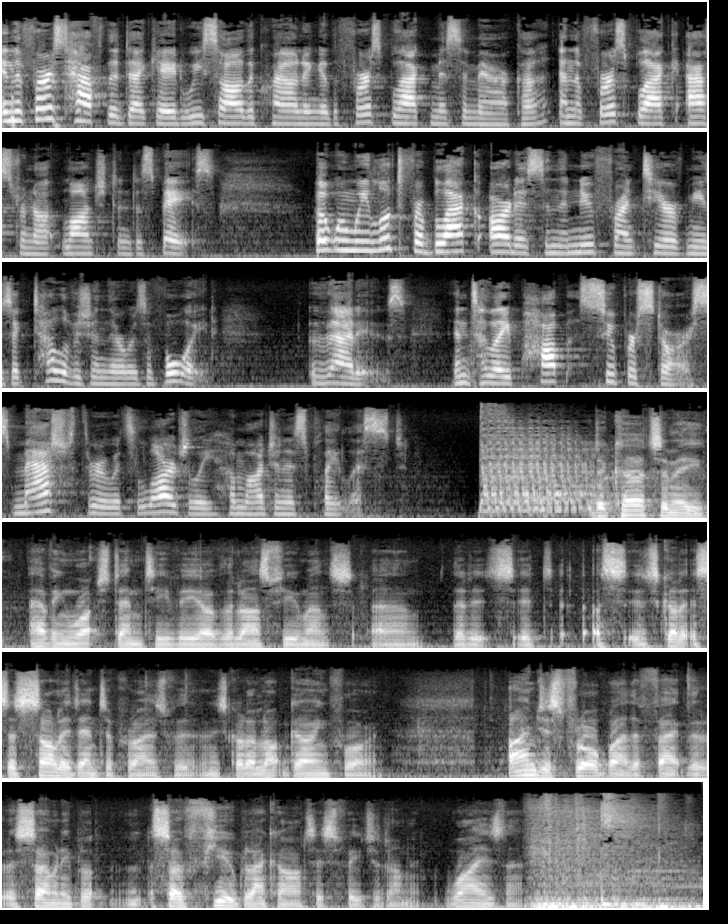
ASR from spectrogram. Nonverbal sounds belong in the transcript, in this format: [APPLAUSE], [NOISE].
In the first half of the decade, we saw the crowning of the first black Miss America and the first black astronaut launched into space. But when we looked for black artists in the new frontier of music television, there was a void. That is, until a pop superstar smashed through its largely homogenous playlist. It occurred to me, having watched MTV over the last few months, um, that it's, it, it's, got, it's a solid enterprise with, and it's got a lot going for it. I'm just floored by the fact that there's so many, so few black artists featured on it. Why is that?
